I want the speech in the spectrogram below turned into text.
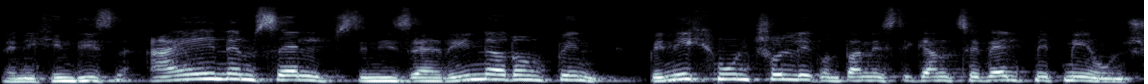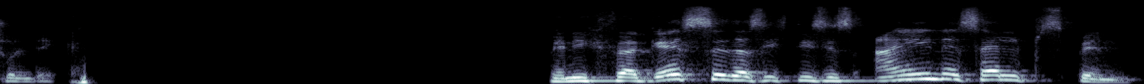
Wenn ich in diesem einem Selbst, in dieser Erinnerung bin, bin ich unschuldig und dann ist die ganze Welt mit mir unschuldig. Wenn ich vergesse, dass ich dieses eine Selbst bin,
